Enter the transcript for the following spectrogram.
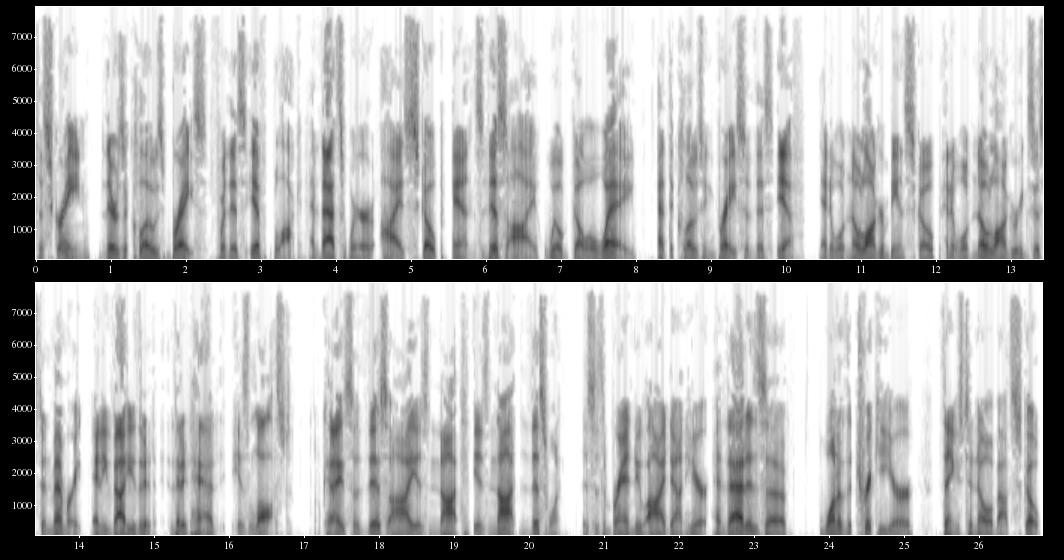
the screen, there's a close brace for this if block, and that's where i's scope ends. This i will go away at the closing brace of this if and it will no longer be in scope and it will no longer exist in memory. Any value that it, that it had is lost. Okay, so this i is not, is not this one. This is a brand new i down here. And that is, uh, one of the trickier things to know about scope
